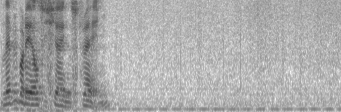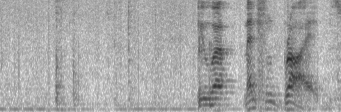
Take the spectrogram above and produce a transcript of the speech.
Well, everybody else is showing a strain. You uh, mentioned bribes.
